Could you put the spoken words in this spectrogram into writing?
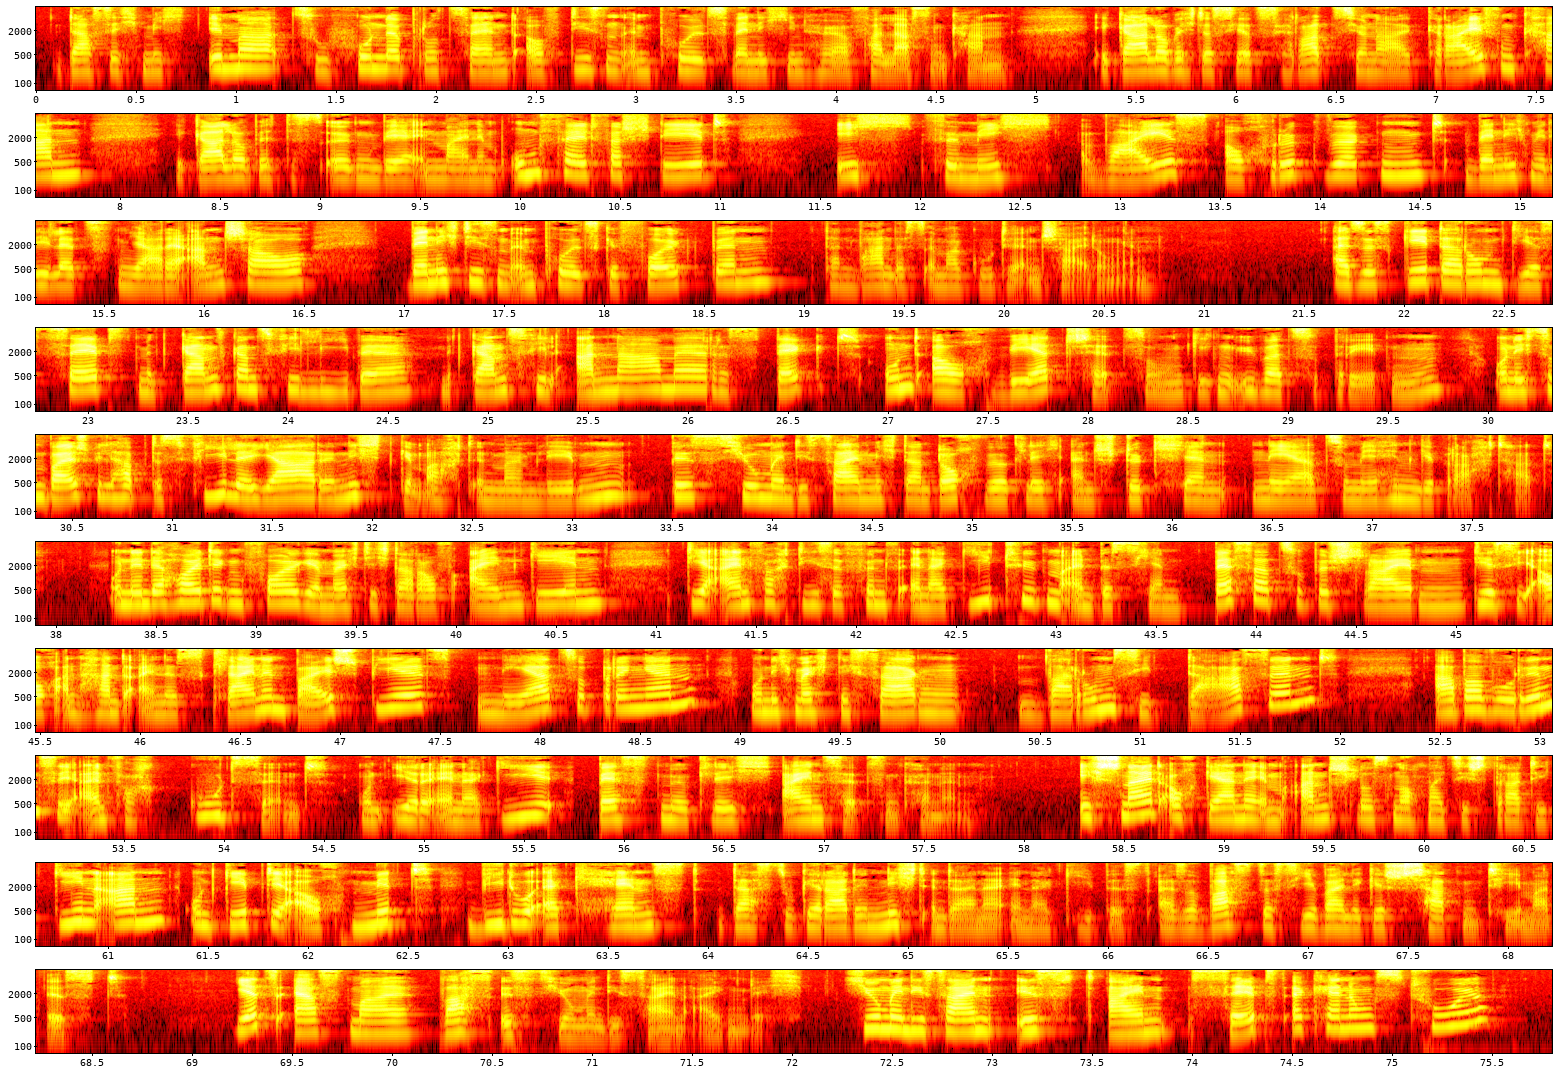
dass ich mich immer zu 100 Prozent auf diesen Impuls, wenn ich ihn höre, verlassen kann. Egal, ob ich das jetzt rational greifen kann, egal, ob ich das irgendwer in meinem Umfeld versteht. Ich für mich weiß, auch rückwirkend, wenn ich mir die letzten Jahre anschaue, wenn ich diesem Impuls gefolgt bin, dann waren das immer gute Entscheidungen. Also es geht darum, dir selbst mit ganz, ganz viel Liebe, mit ganz viel Annahme, Respekt und auch Wertschätzung gegenüberzutreten. Und ich zum Beispiel habe das viele Jahre nicht gemacht in meinem Leben, bis Human Design mich dann doch wirklich ein Stückchen näher zu mir hingebracht hat. Und in der heutigen Folge möchte ich darauf eingehen, dir einfach diese fünf Energietypen ein bisschen besser zu beschreiben, dir sie auch anhand eines kleinen Beispiels näher zu bringen. Und ich möchte nicht sagen, warum sie da sind, aber worin sie einfach gut sind und ihre Energie bestmöglich einsetzen können. Ich schneide auch gerne im Anschluss nochmal die Strategien an und gebe dir auch mit, wie du erkennst, dass du gerade nicht in deiner Energie bist, also was das jeweilige Schattenthema ist. Jetzt erstmal, was ist Human Design eigentlich? Human Design ist ein Selbsterkennungstool,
